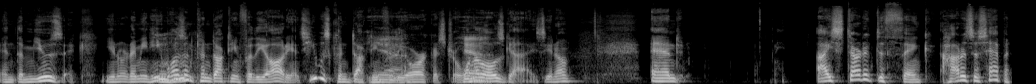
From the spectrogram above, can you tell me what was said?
and the music. You know what I mean? He wasn't conducting for the audience, he was conducting Yeah. for the orchestra, one of those guys, you know? And I started to think, how does this happen?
